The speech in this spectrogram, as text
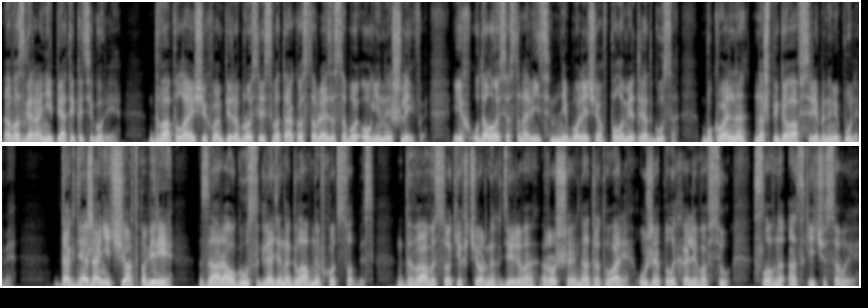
о возгорании пятой категории. Два пылающих вампира бросились в атаку, оставляя за собой огненные шлейфы. Их удалось остановить не более чем в полуметре от гуса, буквально нашпиговав серебряными пулями. «Да где же они, черт побери!» — заорал гус, глядя на главный вход в Сотбис. Два высоких черных дерева, росшие на тротуаре, уже полыхали вовсю, словно адские часовые,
